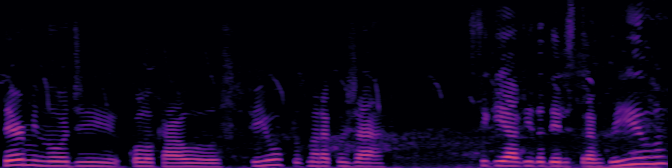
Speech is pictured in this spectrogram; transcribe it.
terminou de colocar os fios para os maracujá seguir a vida deles tranquilo.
